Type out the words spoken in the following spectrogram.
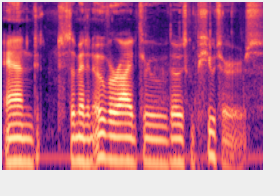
and submit an override through those computers.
